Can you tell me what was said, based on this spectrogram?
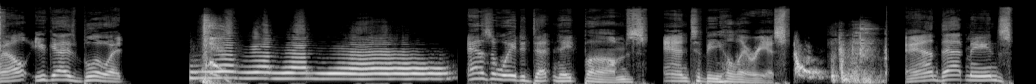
Well, you guys blew it. As a way to detonate bombs and to be hilarious. And that means.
